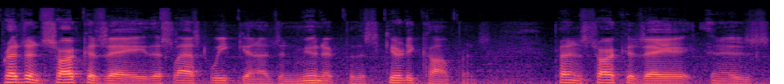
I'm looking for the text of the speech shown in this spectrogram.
President Sarkozy, this last weekend, I was in Munich for the security conference. President Sarkozy, in his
